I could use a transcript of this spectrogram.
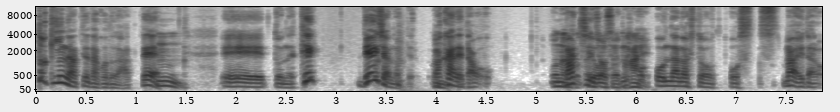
と気になってたことがあって、うん。えーっとねて電車に乗ってる別れたお女の子街を、女はい。お女の人をすすまあ言ったら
